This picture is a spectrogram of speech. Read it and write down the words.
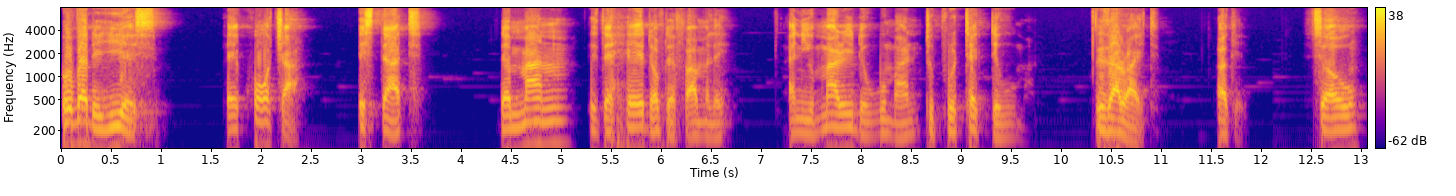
over the years a culture is that the man is the head of the family and you marry the woman to protect the woman. Is that right? Okay. So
